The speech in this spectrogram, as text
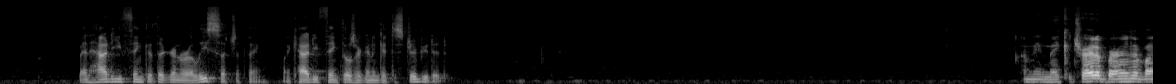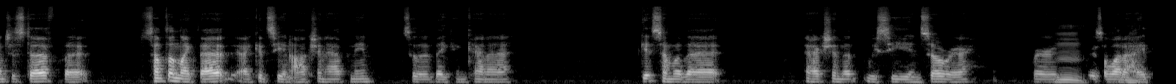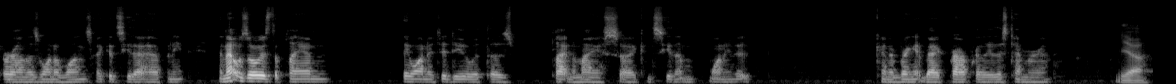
And how do you think that they're going to release such a thing? Like, how do you think those are going to get distributed? I mean, they could try to burn a bunch of stuff, but something like that, I could see an auction happening so that they can kind of get some of that action that we see in Sorare, where mm. there's a lot of mm. hype around those one of ones. I could see that happening, and that was always the plan they wanted to do with those platinum ice. So I can see them wanting to kind of bring it back properly this time around. Yeah.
